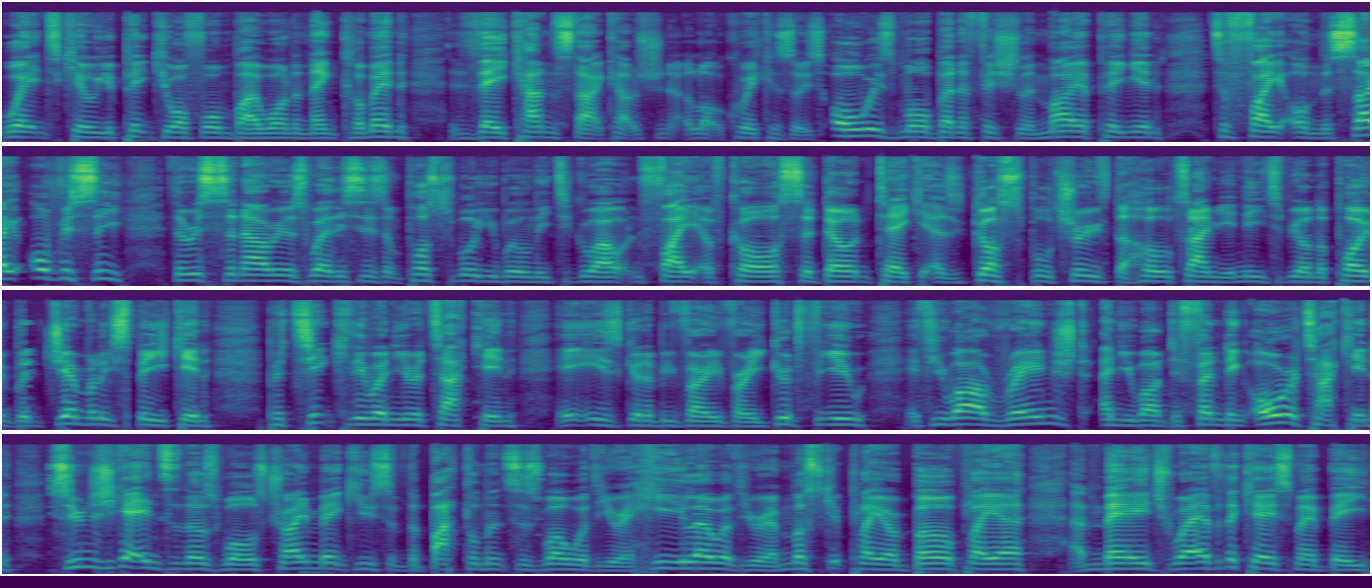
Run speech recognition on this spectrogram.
waiting to kill you, pick you off one by one and then come in, they can start capturing it a lot quicker. So it's always more beneficial, in my opinion, to fight on the site. Obviously, there is scenarios where this isn't possible. You will need to go out and fight, of course, so don't take it as gospel truth the whole time. You need to be on the point, but generally speaking, particularly when you're attacking, it is going to be very, very good for you. If you are ranged and you are defending or attacking, soon as you get into those walls, try and make use of the battlements as well, whether you're a healer, whether you're a musket player, a bow player, a mage, whatever the case may be.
